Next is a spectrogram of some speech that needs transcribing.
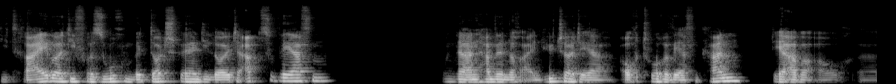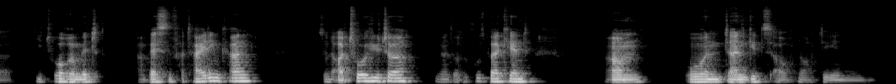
die Treiber, die versuchen mit Dodgebällen die Leute abzuwerfen. Und dann haben wir noch einen Hüter, der auch Tore werfen kann, der aber auch äh, die Tore mit am besten verteidigen kann. So eine Art Torhüter, wie man es aus dem Fußball kennt. Ähm, und dann gibt's auch noch den,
